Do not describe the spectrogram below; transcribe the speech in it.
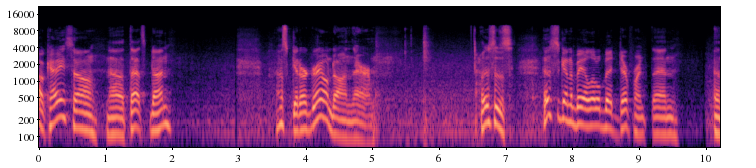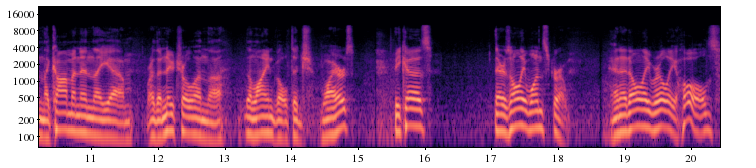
Okay, so now that that's done, let's get our ground on there. This is this is going to be a little bit different than than the common and the um, or the neutral and the the line voltage wires because there's only one screw and it only really holds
